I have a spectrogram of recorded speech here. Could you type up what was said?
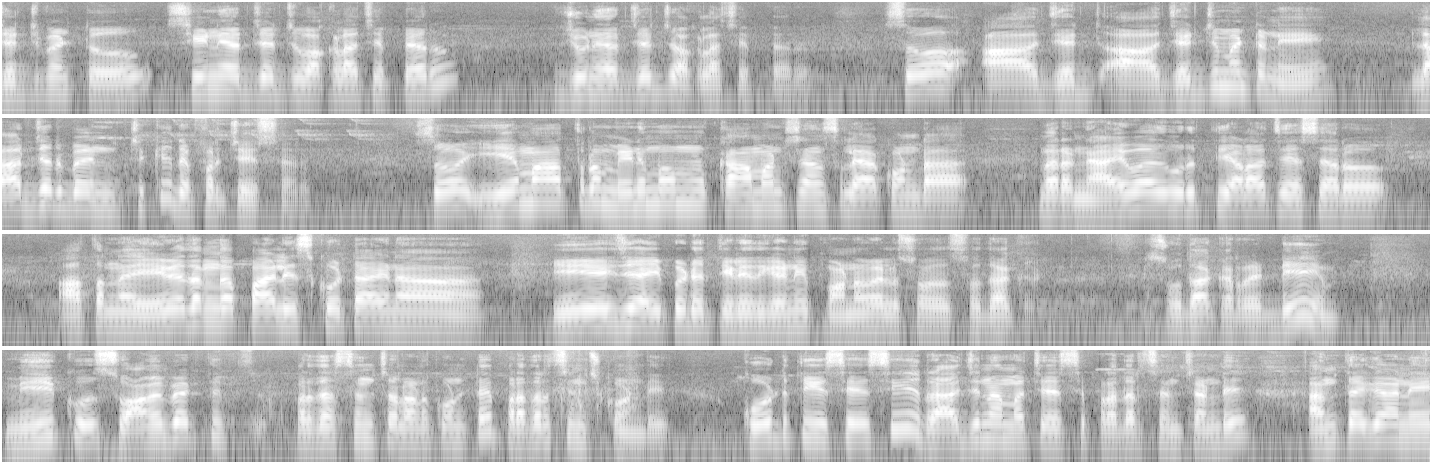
జడ్జిమెంట్ సీనియర్ జడ్జి ఒకలా చెప్పారు జూనియర్ జడ్జి ఒకలా చెప్పారు. సో ఆ జడ్జ్ ఆ జడ్జిమెంట్ని లార్జర్ బెంచ్కి రిఫర్ చేశారు. సో ఏమాత్రం మినిమం కామన్ సెన్స్ లేకుండా మరి న్యాయవాది వృత్తి ఎలా చేశారో? అతను ఏ విధంగా పాలిసుకుంటే ఆయన ఏ ఏజ్ అయిపోయాడో తెలియదు కానీ పొన్నవేళ్ళ సుధాకర్ సుధాకర్ రెడ్డి మీకు స్వామి భక్తి ప్రదర్శించాలనుకుంటే ప్రదర్శించుకోండి. కోర్టు తీసేసి రాజీనామా చేసి ప్రదర్శించండి. అంతేగాని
